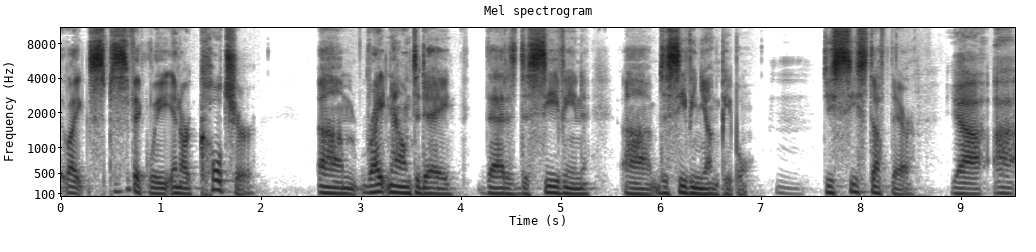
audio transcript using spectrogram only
like specifically in our culture? Um, right now and today that is deceiving uh, deceiving young people? Do you see stuff there? Yeah, uh,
